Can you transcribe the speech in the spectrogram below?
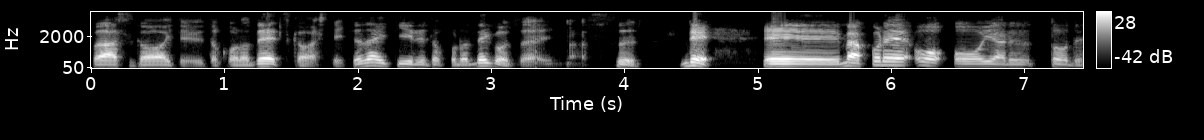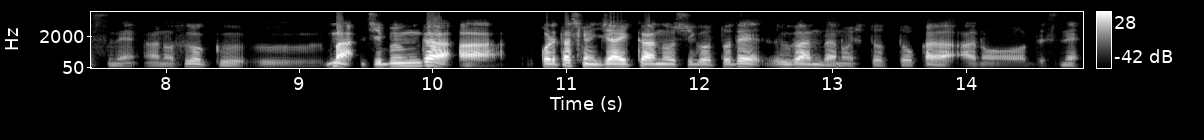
わあ、すごいというところで使わせていただいているところでございます。で、えー、まあ、これをやるとですね、あの、すごく、まあ、自分が、あこれ確かに JICA の仕事で、ウガンダの人とか、あのですね、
